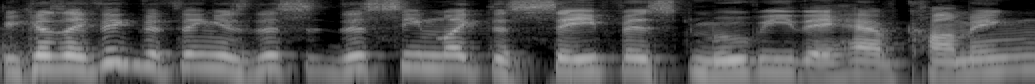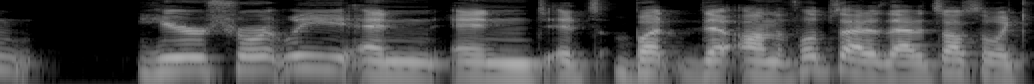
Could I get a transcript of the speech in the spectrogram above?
because I think the thing is this this seemed like the safest movie they have coming here shortly, and and it's but the, on the flip side of that, it's also like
